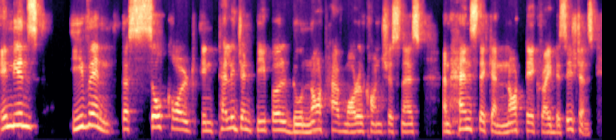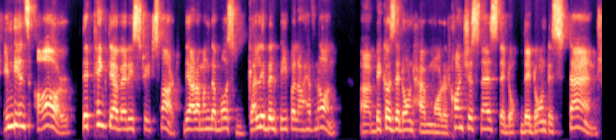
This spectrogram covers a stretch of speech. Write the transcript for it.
Indians, even the so called intelligent people, do not have moral consciousness and hence they cannot take right decisions. Indians are, they think they are very street smart. They are among the most gullible people I have known. Uh, because they don't have moral consciousness, they don't, they don't stand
